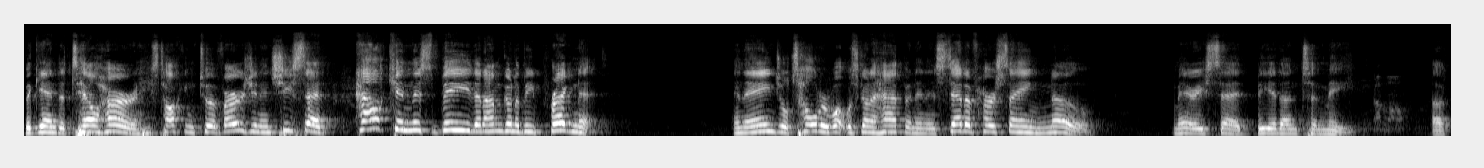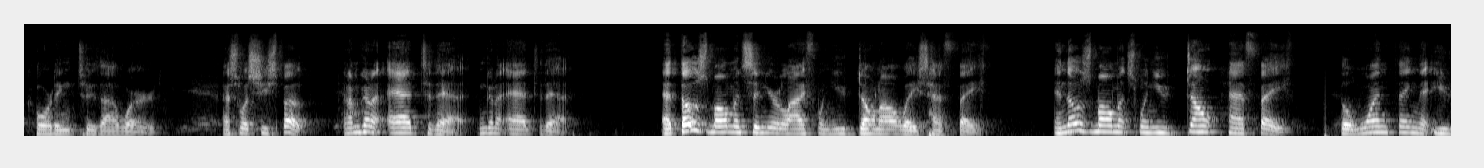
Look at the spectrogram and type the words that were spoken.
began to tell her, and he's talking to a virgin, and she said, How can this be that I'm going to be pregnant? And the angel told her what was going to happen, and instead of her saying no, Mary said, Be it unto me according to thy word. That's what she spoke. And I'm going to add to that. I'm going to add to that. At those moments in your life when you don't always have faith, in those moments when you don't have faith, the one thing that you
